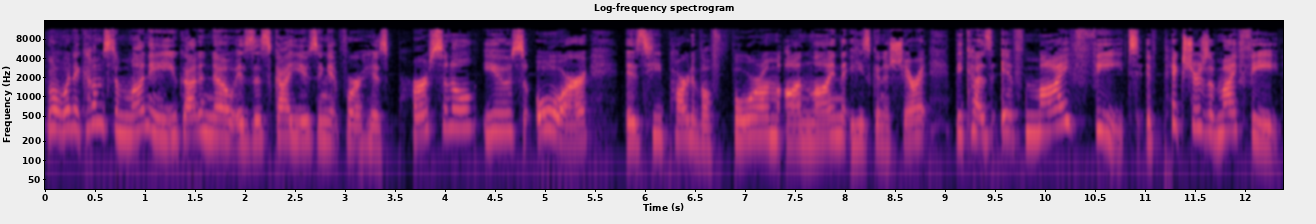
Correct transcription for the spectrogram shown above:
Well, when it comes to money, you got to know is this guy using it for his personal use or is he part of a forum online that he's going to share it? Because if my feet, if pictures of my feet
